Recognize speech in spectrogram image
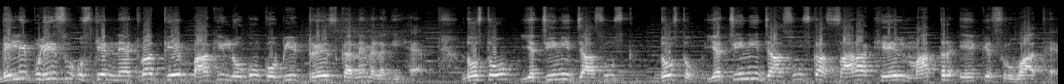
दिल्ली पुलिस उसके नेटवर्क के बाकी लोगों को भी ट्रेस करने में लगी है। दोस्तों, ये चीनी जासूस दोस्तों, ये चीनी जासूस का सारा खेल मात्र एक शुरुआत है।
